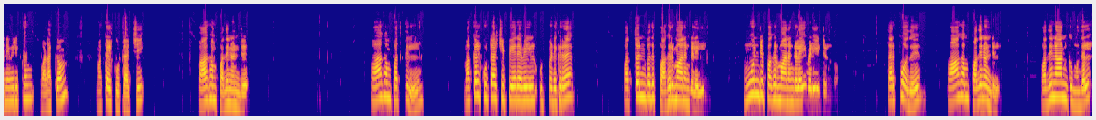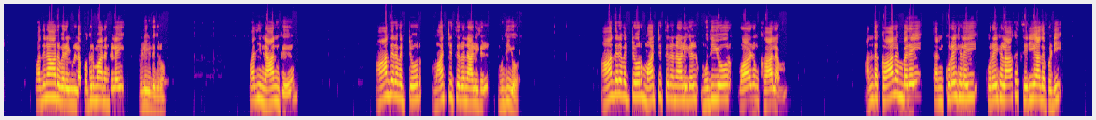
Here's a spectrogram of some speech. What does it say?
அனைவருக்கும் வணக்கம். மக்கள் கூட்டாட்சி. பாகம் பதினொன்று. பாகம் பத்தில் மக்கள் கூட்டாட்சி பேரவையில் உட்படுகிற பத்தொன்பது பகிர்மானங்களில் மூன்று பகிர்மானங்களை வெளியிட்டிருந்தோம். தற்போது பாகம் பதினொன்றில் பதினான்கு முதல் பதினாறு வரை உள்ள பகிர்மானங்களை வெளியிடுகிறோம். பதினான்கு ஆதரவற்றோர் மாற்றுத்திறனாளிகள் முதியோர். ஆதரவற்றோர் மாற்றுத்திறனாளிகள் முதியோர் வாழும் காலம். அந்த காலம் வரை தன் குறைகளை குறைகளாக தெரியாதபடி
